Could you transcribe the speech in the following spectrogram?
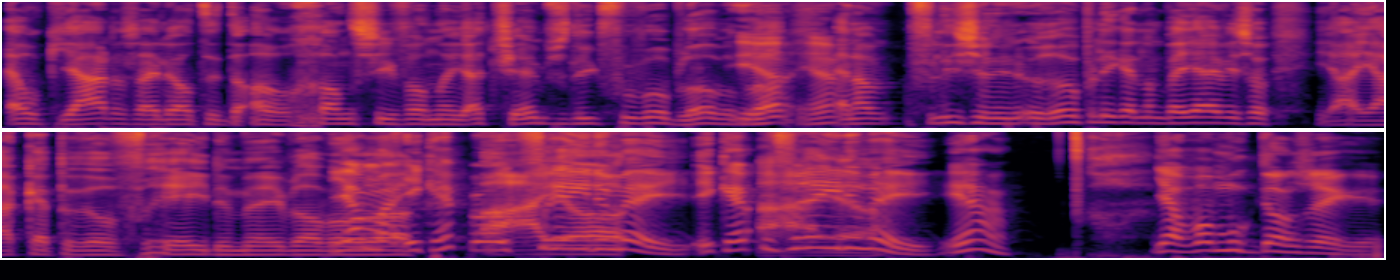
Elk jaar dan zijn jullie altijd de arrogantie van... ja, Champions League voetbal, bla, bla, bla. ja, ja. En dan verliezen jullie in de Europa League en dan ben jij weer zo... Ja, ja, ik heb er wel vrede mee, bla, bla, ja, bla. maar ik heb er ook Ah, vrede ja. mee. Ik heb er Ah, vrede mee, ja. Ja, wat moet ik dan zeggen?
